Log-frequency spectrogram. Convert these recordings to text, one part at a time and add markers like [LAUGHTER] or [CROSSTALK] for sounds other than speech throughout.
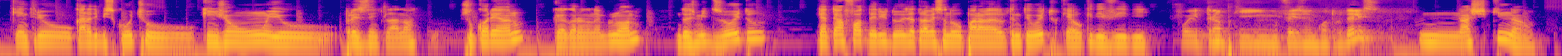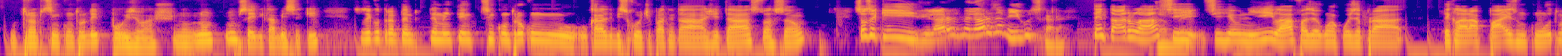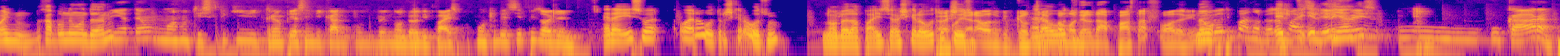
Que entre o cara de biscoito, o Kim Jong-un, e o presidente lá sul-coreano, que agora eu não lembro o nome, em 2018. Tem até uma foto deles dois atravessando o paralelo 38, que é o que divide. Foi o Trump que fez o encontro deles? Hum, acho que não. O Trump se encontrou depois, eu acho. Não, não, não sei de cabeça aqui. Só sei que o Trump tam- também tem- se encontrou com o, o cara de biscoito pra tentar ajeitar a situação. Só sei que Viraram os melhores amigos, cara. tentaram lá Também. se, se reunir lá, fazer alguma coisa pra declarar paz um com o outro, mas não, acabou não andando. Tem até um- uma notícia de que Trump ia ser indicado pro Nobel de Paz por conta desse episódio aí. Era isso ou era outro? Acho que era outro, não? Nobel da Paz, eu acho que era Eu outra acho coisa. que era outro, porque o Era Trump é o outro. modelo da paz tá foda, viu? Não, Nobel de Paz, Nobel ele- da Paz. ele Ele, tinha- fez o, o cara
